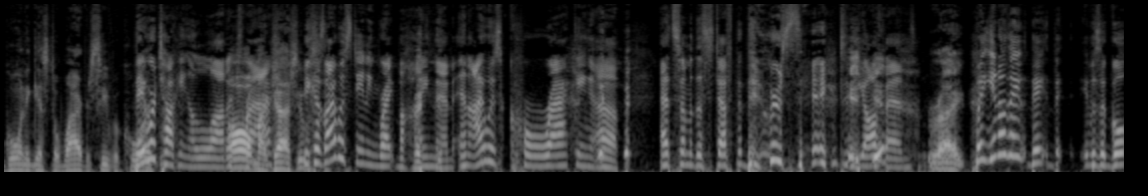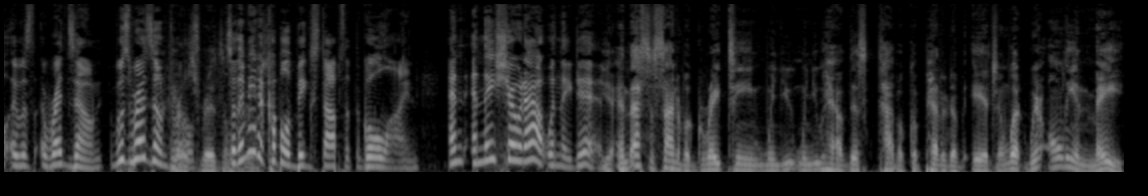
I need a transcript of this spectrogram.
going against the wide receiver core. They were talking a lot of Oh, trash. my gosh, it was- because I was standing right behind them and I was cracking up at some of the stuff that they were saying to the Yeah, offense. right? But you know, they, they, they it was a goal. It was a red zone. It was red zone drills. red zone so they made a couple of big stops at the goal line, and and they showed out when they did. Yeah, and that's the sign of a great team when you when you have this type of competitive edge. And what we're only in May.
